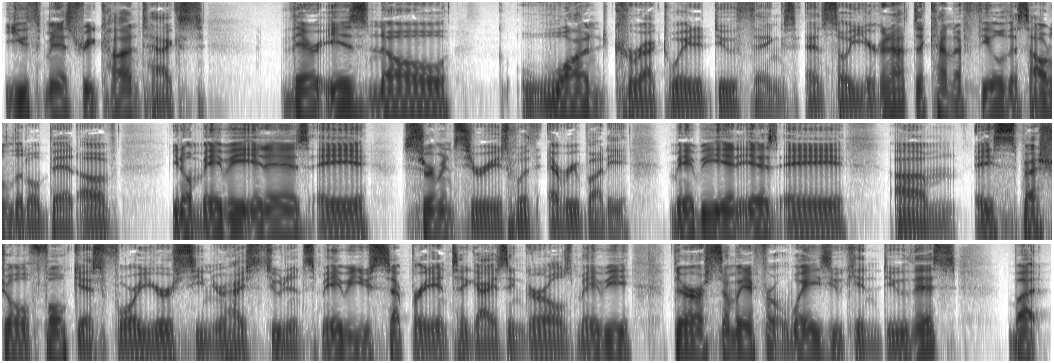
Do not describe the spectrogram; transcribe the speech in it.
youth ministry context, there is no one correct way to do things. And so you're going to have to kind of feel this out a little bit of, you know, maybe it is a sermon series with everybody. Maybe it is a um, a special focus for your senior high students. Maybe you separate into guys and girls. Maybe there are so many different ways you can do this. But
